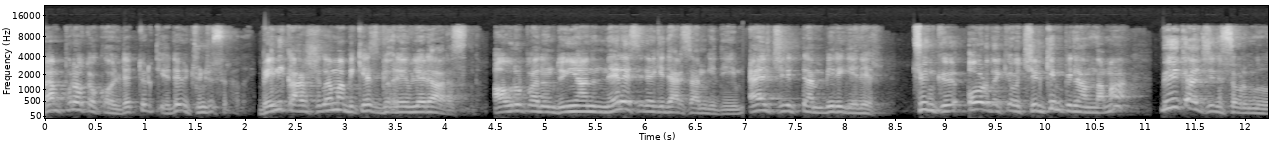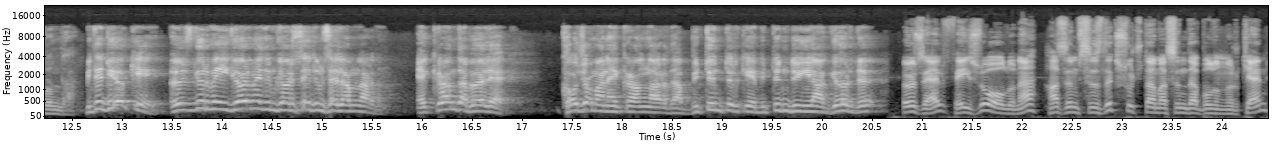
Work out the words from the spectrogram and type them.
Ben protokolde Türkiye'de üçüncü sıradayım. Beni karşılama bir kez görevleri arasında. Avrupa'nın, dünyanın neresine gidersem gideyim elçilikten biri gelir. Çünkü oradaki o çirkin planlama Büyükelçinin sorumluluğunda. Bir de diyor ki Özgür Bey'i görmedim görseydim selamlardım. Ekranda böyle kocaman ekranlarda bütün Türkiye, bütün dünya gördü. Özel, Feyzioğlu'na hazımsızlık suçlamasında bulunurken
